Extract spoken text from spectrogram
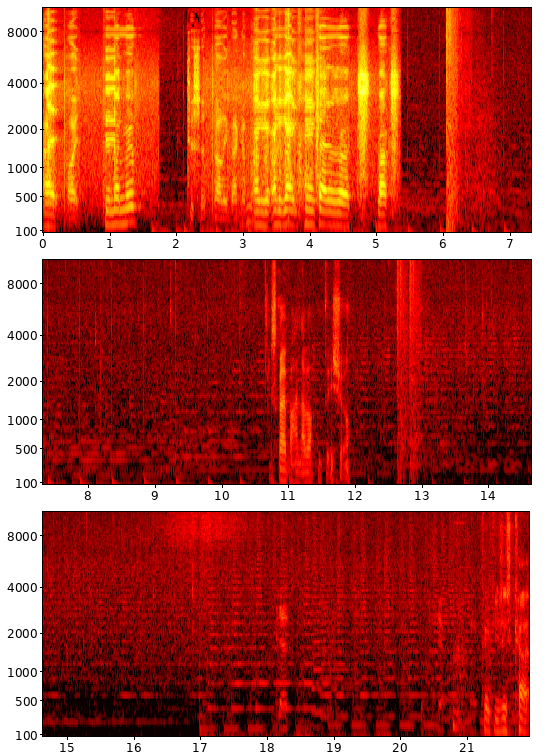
Alright, Alright, team 1 move. Two set. Charlie, back up. On the, on the right hand side of the rocks. rocks. This guy behind that rock, I'm pretty sure. Cook, you just cut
